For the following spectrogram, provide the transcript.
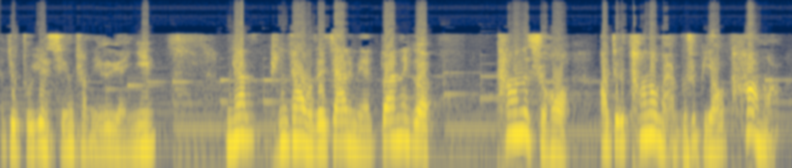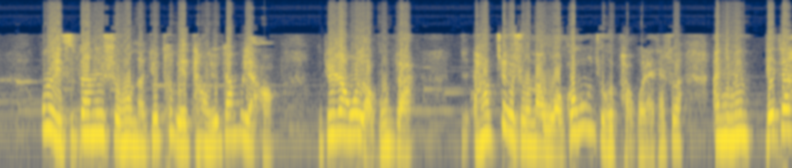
它就逐渐形成的一个原因。你看，平常我在家里面端那个汤的时候啊，这个汤的碗不是比较烫嘛？我每次端的时候呢，就特别烫，我就端不了，我就让我老公端。然后这个时候呢，我公公就会跑过来，他说啊，你们别端，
